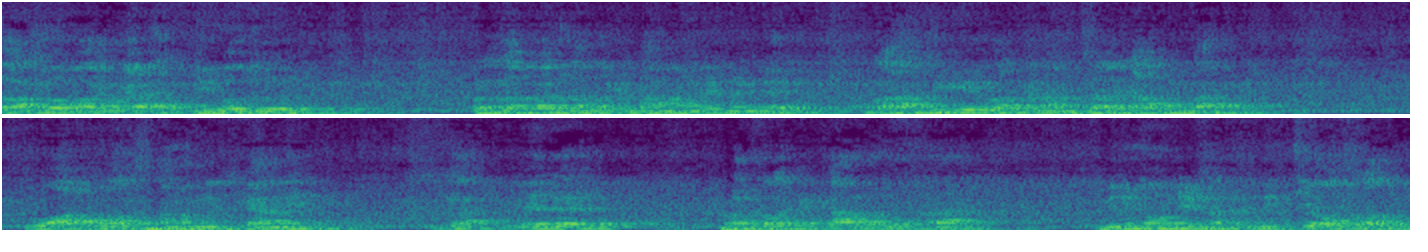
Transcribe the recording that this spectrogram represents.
దాంట్లో భాగంగా ఈరోజు ప్రజాప్రతినిధులందరికీ నా మనం ఏంటంటే రాజకీయపరమైన అంశాలు కాకుండా వాటర్లకు సంబంధించి కానీ ఇంకా వేరే ప్రజలకు కావాల్సిన మినిమం నీడ్స్ అంటే నిత్యావసరాలు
